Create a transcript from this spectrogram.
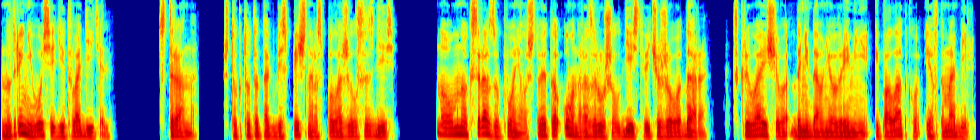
Внутри него сидит водитель. Странно, что кто-то так беспечно расположился здесь. Но Умнок сразу понял, что это он разрушил действие чужого дара, скрывающего до недавнего времени и палатку, и автомобиль.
